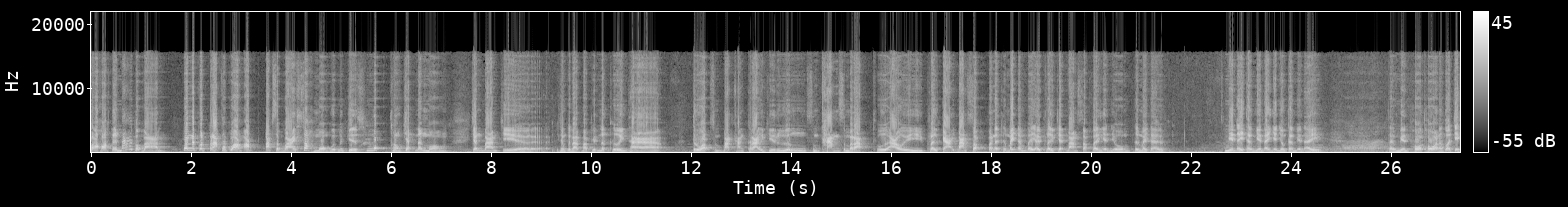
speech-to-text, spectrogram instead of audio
ប៉ោះហោះទៅណាក៏បានប៉ុន្តែគាត់ប្រាប់ថាព្រះអង្គអត់អត់សបាយសោះហ្មងវាដូចជាស្មុកក្នុងចិត្តនឹងហ្មងអញ្ចឹងបានជាខ្ញុំកណ្ដាលស្មារតីនឹកឃើញថា ទ្រព្យសម្បត្តិខាងក្រៅជារឿងសំខាន់សម្រាប់ធ្វើឲ្យផ្លូវកាយបានសុខប៉ុន្តែធ្វើម៉េចដើម្បីឲ្យផ្លូវចិត្តបានសុខទៅញាតិញោមធ្វើម៉េចទៅមានអីត្រូវមានអីញាតិញោមត្រូវមានអីត្រូវមានធរធរហ្នឹងគាត់ចេះ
